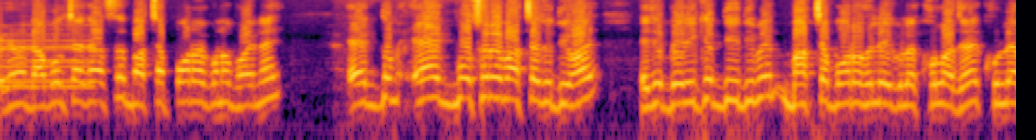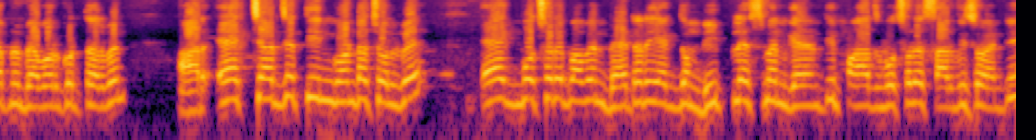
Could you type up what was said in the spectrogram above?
এখানে ডাবল চাকা আছে, বাচ্চা পড়ার কোনো ভয় নাই। একদম এক বছরের বাচ্চা যদি হয় এই যে ব্যারিকেড দিয়ে দিবেন, বাচ্চা বড় হলে এগুলা খোলা যায়, খুলে আপনি ব্যবহার করতে পারবেন। আর এক চার্জে তিন ঘণ্টা চলবে। এক বছরে পাবেন ব্যাটারি একদম রিপ্লেসমেন্ট গ্যারান্টি পাঁচ বছরের সার্ভিস ওয়ারেন্টি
